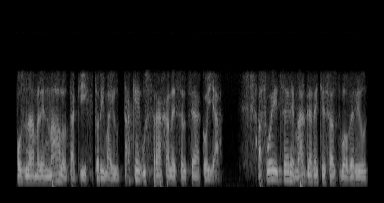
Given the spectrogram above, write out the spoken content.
Poznám len málo takých, ktorí majú také ustráchané srdce ako ja. A svojej cere Margarete sa zdôveril,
